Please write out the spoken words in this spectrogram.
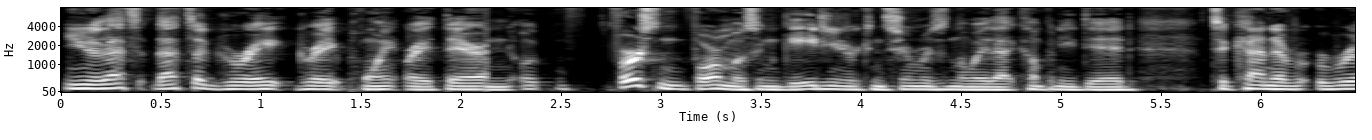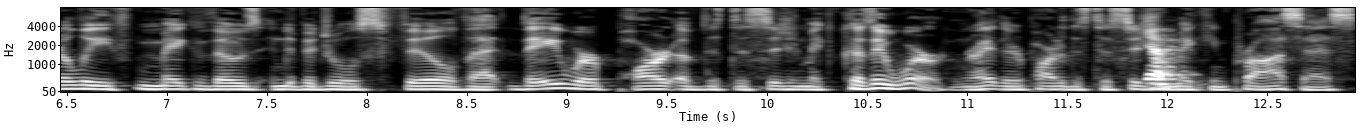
You know that's that's a great great point right there. And uh, first and foremost engaging your consumers in the way that company did to kind of really make those individuals feel that they were part of this decision making because they were right? They're part of this decision making process.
